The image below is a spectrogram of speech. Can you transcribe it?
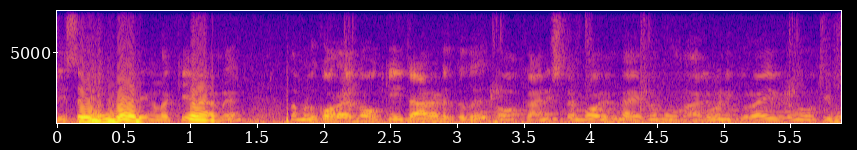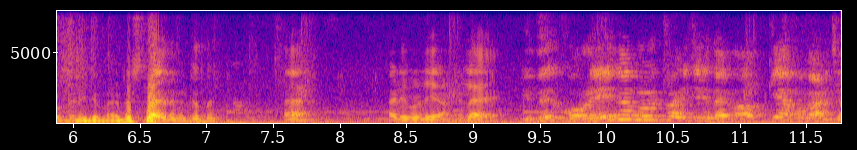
ഡിസൈനും കാര്യങ്ങളൊക്കെയാണ്. നമ്മൾ കുറെ നോക്കിയിട്ടാണ് എടുത്തത്. നോക്കാൻ ഇഷ്ടം പോലെ ഉണ്ടായിരുന്നു. മൂന്നാൽ മണിക്കൂറായി ഇവർ നോക്കിക്കൊണ്ടിരിക്കുന്നത്. ഇഷ്ടമായിരുന്നു എനിക്കിത് ഏഹ് അടിപൊളിയാണ് അല്ലേ? ഇത് കുറേ ഞങ്ങൾ ട്രൈ ചെയ്തായിരുന്നു. അതൊക്കെ അപ്പൊ കാണിച്ചു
